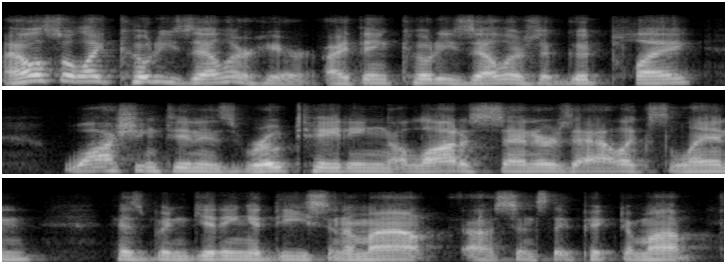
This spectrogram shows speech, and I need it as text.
I also like Cody Zeller here. I think Cody Zeller's a good play. Washington is rotating a lot of centers. Alex Len has been getting a decent amount uh, since they picked him up.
